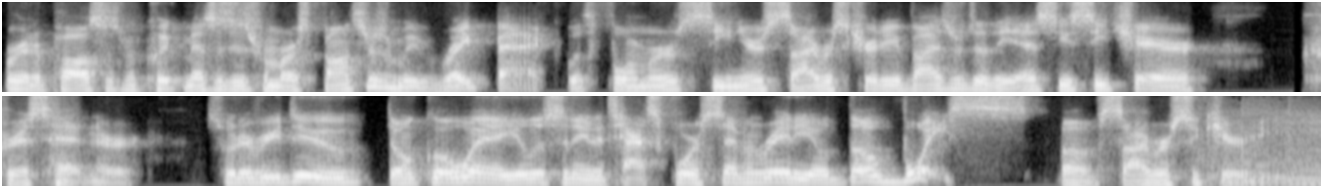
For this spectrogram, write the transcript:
We're going to pause for some quick messages from our sponsors and we'll be right back with former senior cybersecurity advisor to the SEC chair, Chris Hetner. So, whatever you do, don't go away. You're listening to Task Force 7 Radio, the voice of cybersecurity.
